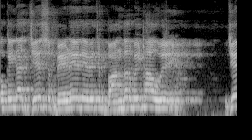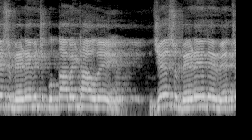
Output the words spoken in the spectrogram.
ਉਹ ਕਹਿੰਦਾ, ਜਿਸ ਬੇੜੇ ਦੇ ਵਿੱਚ ਬਾਂਦਰ ਬੈਠਾ ਹੋਵੇ, ਜਿਸ ਬੇੜੇ ਵਿੱਚ ਕੁੱਤਾ ਬੈਠਾ ਹੋਵੇ, ਜਿਸ ਬੇੜੇ ਦੇ ਵਿੱਚ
